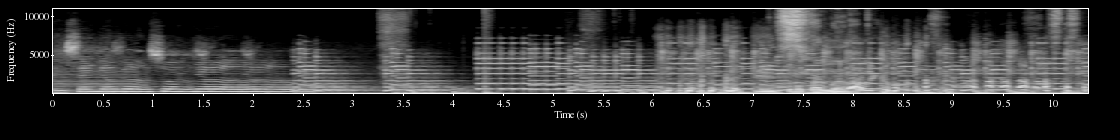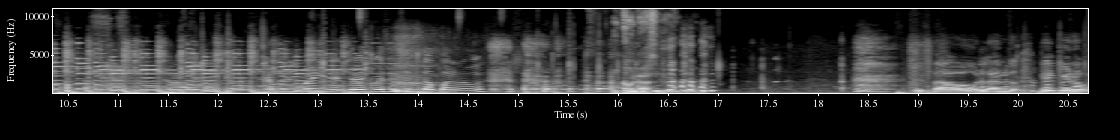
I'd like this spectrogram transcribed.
Enséñame a soñar. Qué intro tan vale. largo. Yo me lo imaginé tres veces en taparrabos. Y con ácido, güey. Estaba volando. Ve, pero.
